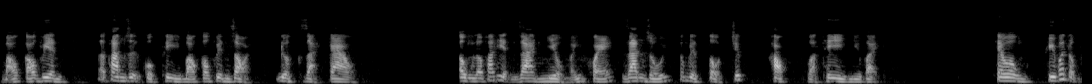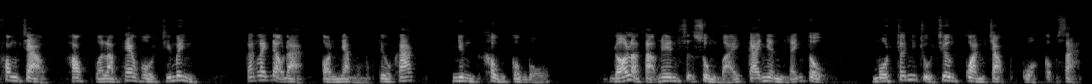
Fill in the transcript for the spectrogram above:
báo cáo viên đã tham dự cuộc thi báo cáo viên giỏi được giải cao. Ông đã phát hiện ra nhiều mánh khóe, gian dối trong việc tổ chức học và thi như vậy. Theo ông, khi phát động phong trào học và làm theo Hồ Chí Minh, các lãnh đạo đảng còn nhằm một mục tiêu khác nhưng không công bố. Đó là tạo nên sự sùng bái cá nhân lãnh tụ, một trong những chủ trương quan trọng của Cộng sản.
